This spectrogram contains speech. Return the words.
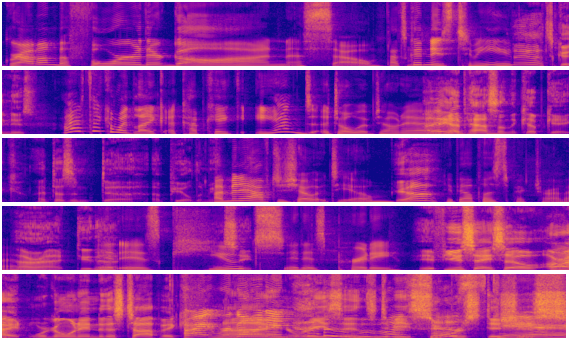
grab them before they're gone. So, that's good news to me. Yeah, that's good news. I think I would like a cupcake and a Dole Whip donut. I think I'd pass on the cupcake. That doesn't uh, appeal to me. I'm gonna have to show it to you. yeah. Maybe I'll post a picture of it. All right, do that. It is We'll cute. it is pretty. If you say so. All right, we're going into this topic. All right, we're Nine going in. reasons to be I'm so superstitious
